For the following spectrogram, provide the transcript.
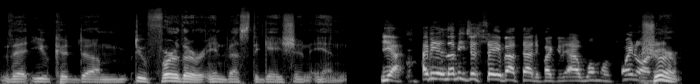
that you could um, do further investigation in. Yeah. I mean, let me just say about that, if I could add one more point on sure. it. Sure.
